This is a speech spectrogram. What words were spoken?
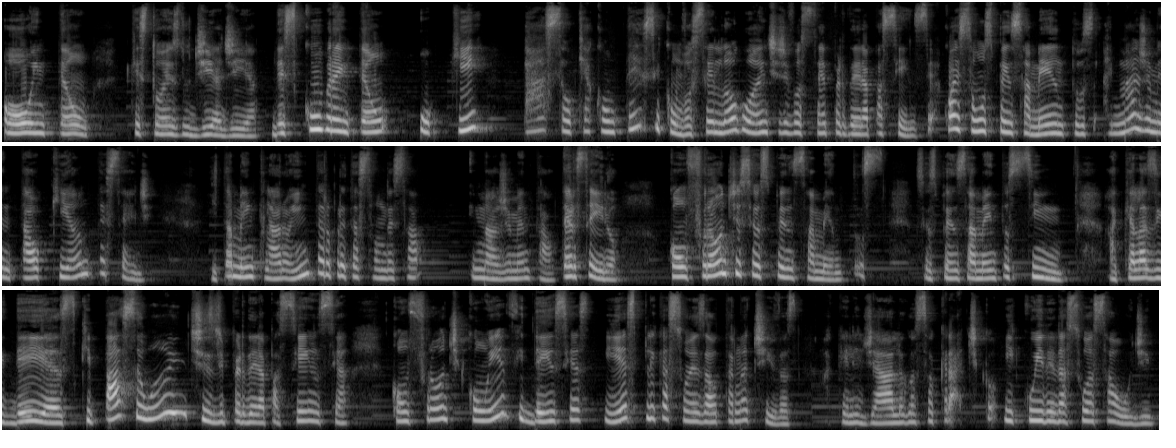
ou então questões do dia a dia? Descubra então o que passa, o que acontece com você logo antes de você perder a paciência. Quais são os pensamentos, a imagem mental que antecede? E também, claro, a interpretação dessa imagem mental. Terceiro, Confronte seus pensamentos. Seus pensamentos, sim, aquelas ideias que passam antes de perder a paciência, confronte com evidências e explicações alternativas, aquele diálogo socrático. E cuide da sua saúde.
